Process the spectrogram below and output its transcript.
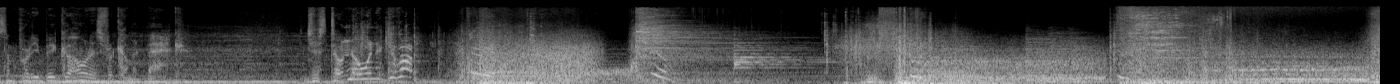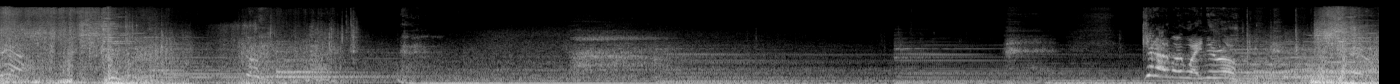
Got some pretty big cojones for coming back. Just don't know when to give up. Get out of my way, Nero!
